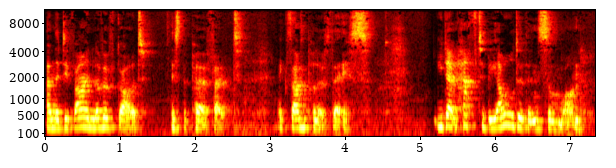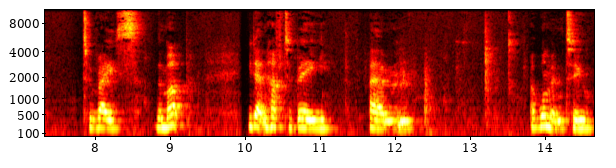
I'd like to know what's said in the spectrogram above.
and the divine love of God is the perfect example of this. You don't have to be older than someone to raise them up. You don't have to be um, a woman to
